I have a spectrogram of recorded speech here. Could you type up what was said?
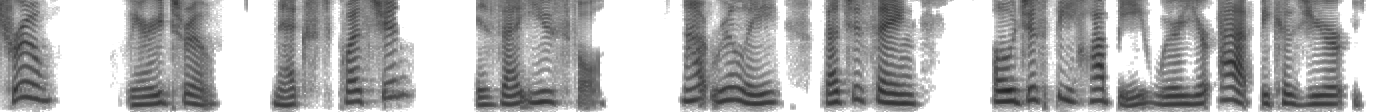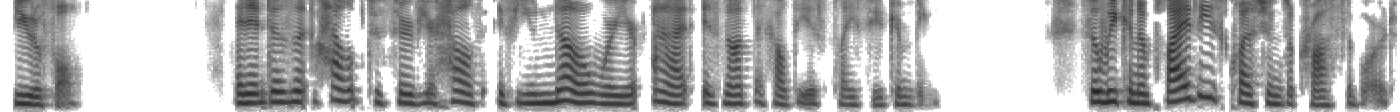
True, very true. Next question Is that useful? Not really. That's just saying, Oh, just be happy where you're at because you're beautiful. And it doesn't help to serve your health if you know where you're at is not the healthiest place you can be. So we can apply these questions across the board.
